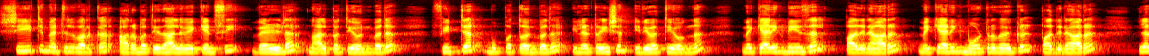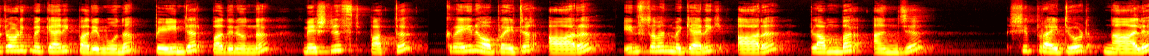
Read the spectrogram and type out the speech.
ഷീറ്റ് മെറ്റൽ വർക്കർ അറുപത്തിനാല് വേക്കൻസി വെൽഡർ നാൽപ്പത്തി ഒൻപത് ഫിറ്റർ മുപ്പത്തൊൻപത് ഇലക്ട്രീഷ്യൻ ഇരുപത്തിയൊന്ന് മെക്കാനിക് ഡീസൽ പതിനാറ് മെക്കാനിക് മോട്ടോർ വെഹിക്കിൾ പതിനാറ് ഇലക്ട്രോണിക് മെക്കാനിക് പതിമൂന്ന് പെയിന്റർ പതിനൊന്ന് മെഷീനിസ്റ്റ് പത്ത് ക്രെയിൻ ഓപ്പറേറ്റർ ആറ് ഇൻസ്ട്രുമെന്റ് മെക്കാനിക് ആറ് പ്ലംബർ അഞ്ച് ഷിപ്പ് റൈറ്റ്വുഡ് നാല്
